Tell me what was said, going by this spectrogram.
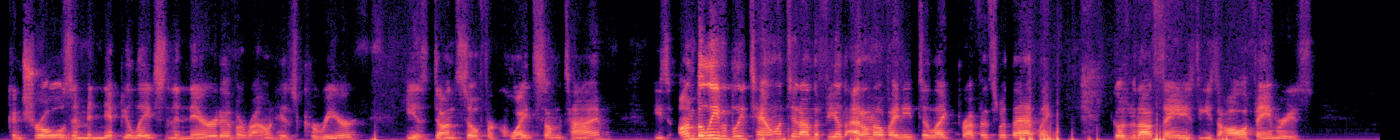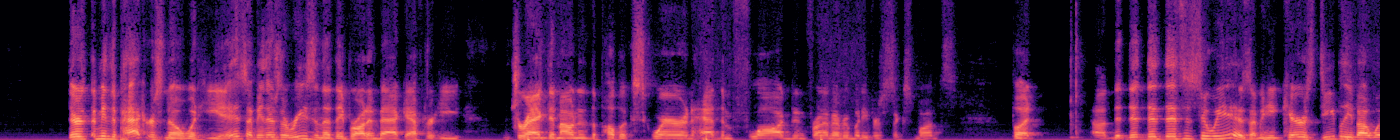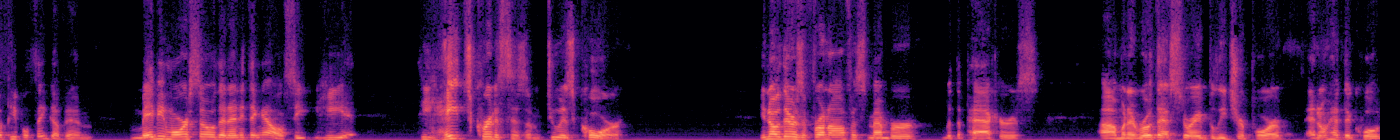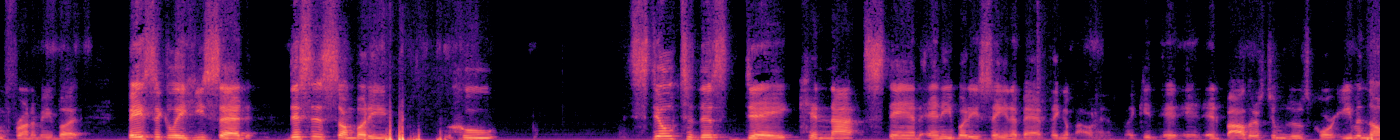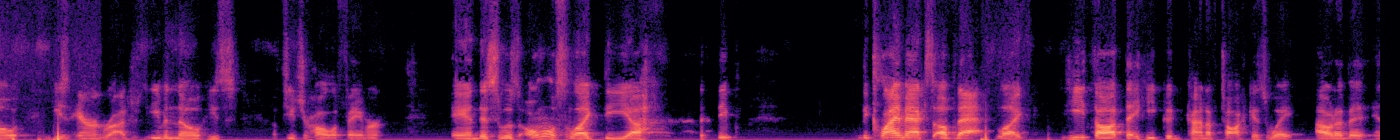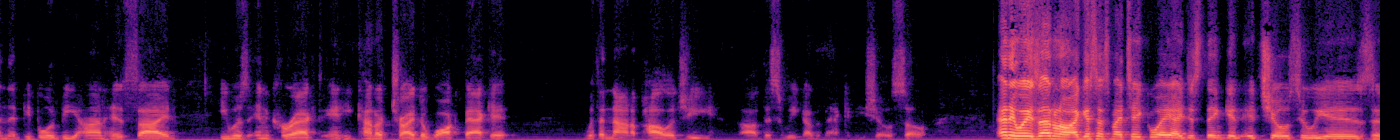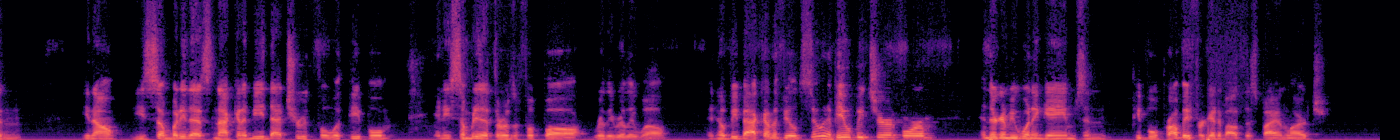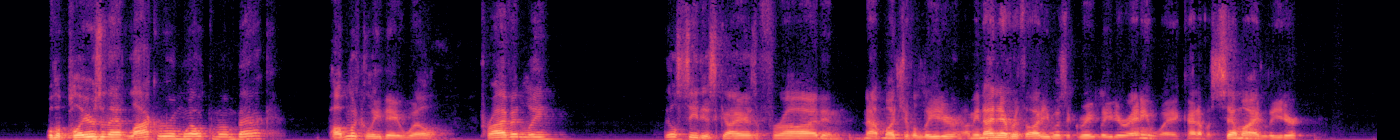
controls and manipulates the narrative around his career. He has done so for quite some time. He's unbelievably talented on the field. I don't know if I need to like preface with that. Like goes without saying he's he's a Hall of Famer. He's there's I mean the Packers know what he is. I mean there's a reason that they brought him back after he dragged them out into the public square and had them flogged in front of everybody for six months. But uh, th- th- this is who he is. I mean, he cares deeply about what people think of him, maybe more so than anything else. He he he hates criticism to his core. You know, there was a front office member with the Packers. Um, when I wrote that story, Bleacher Report, I don't have the quote in front of me, but basically he said, "This is somebody who still to this day cannot stand anybody saying a bad thing about him. Like it, it, it bothers him to his core, even though he's Aaron Rodgers, even though he's a future Hall of Famer. and this was almost like the uh, the the climax of that. Like he thought that he could kind of talk his way out of it, and that people would be on his side. He was incorrect, and he kind of tried to walk back it with a non-apology uh, this week on the McAfee show. So, anyways, I don't know. I guess that's my takeaway. I just think it, it shows who he is, and you know, he's somebody that's not going to be that truthful with people, and he's somebody that throws a football really, really well. And he'll be back on the field soon, and people will be cheering for him, and they're going to be winning games, and people will probably forget about this by and large. Will the players in that locker room welcome him back? Publicly, they will. Privately, they'll see this guy as a fraud and not much of a leader. I mean, I never thought he was a great leader anyway, kind of a semi leader.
